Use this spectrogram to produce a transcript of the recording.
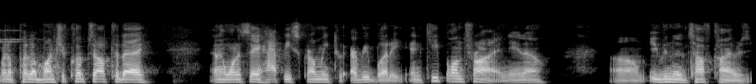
I'm gonna put a bunch of clips out today, and I want to say happy scrumming to everybody and keep on trying. You know, um, even in the tough times,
